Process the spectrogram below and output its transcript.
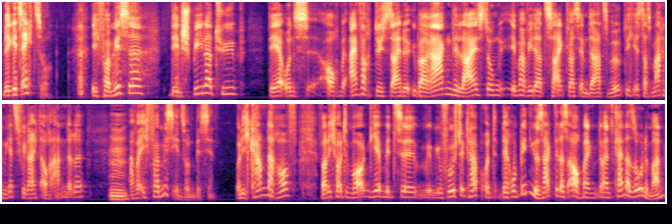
Mir geht's echt so. Ich vermisse den Spielertyp, der uns auch einfach durch seine überragende Leistung immer wieder zeigt, was im Darts möglich ist. Das machen jetzt vielleicht auch andere. Mhm. Aber ich vermisse ihn so ein bisschen. Und ich kam darauf, weil ich heute Morgen hier mit äh, gefrühstückt habe und der Robinho sagte das auch, mein, mein kleiner Sohnemann,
